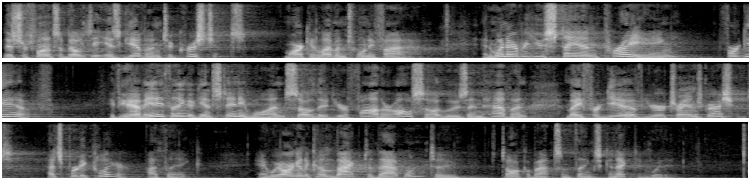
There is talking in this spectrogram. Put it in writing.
This responsibility is given to Christians. Mark 11 25. And whenever you stand praying, forgive. If you have anything against anyone, so that your Father also, who is in heaven, may forgive your transgressions. That's pretty clear, I think. And we are going to come back to that one to talk about some things connected with it.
